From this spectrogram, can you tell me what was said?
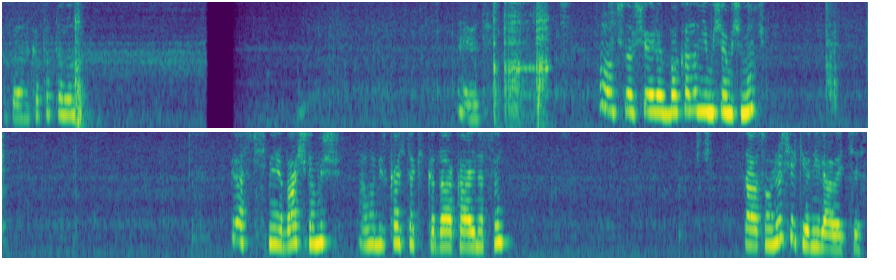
Kapağını kapatalım. Evet. Havuçlar şöyle bakalım yumuşamış mı? Biraz pişmeye başlamış ama birkaç dakika daha kaynasın. Daha sonra şekerini ilave edeceğiz.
